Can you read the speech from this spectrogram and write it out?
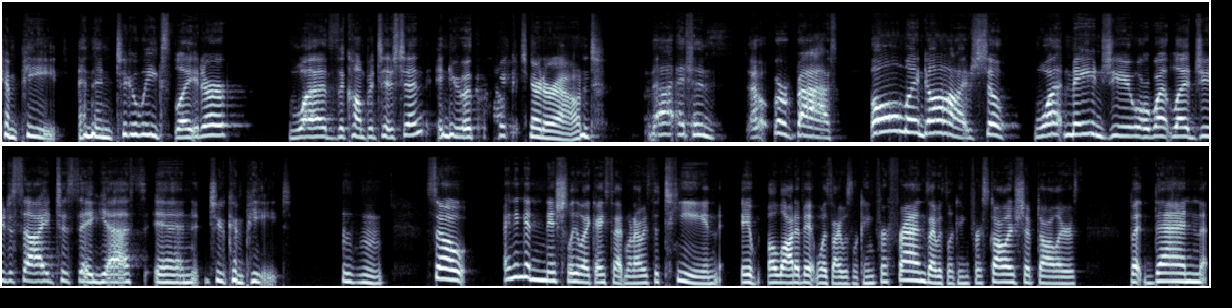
compete. And then two weeks later, was the competition and you had a quick turnaround. That is super fast. Oh my gosh. So what made you or what led you decide to say yes and to compete? Mm-hmm. So I think initially, like I said, when I was a teen, it, a lot of it was I was looking for friends, I was looking for scholarship dollars. But then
